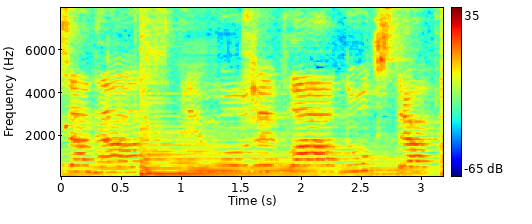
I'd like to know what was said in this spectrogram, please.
za nás, nemôže vládnuť strach.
